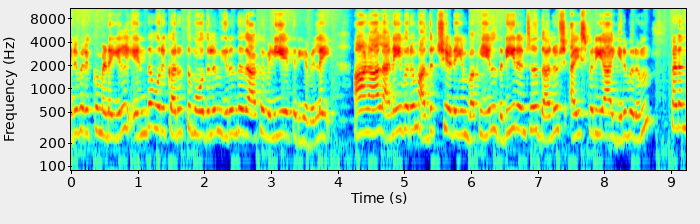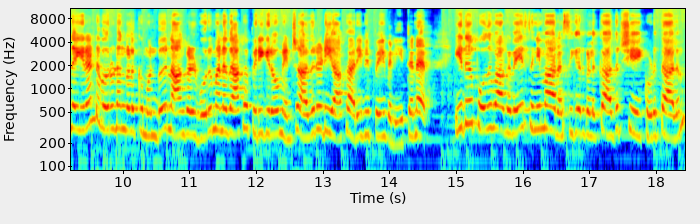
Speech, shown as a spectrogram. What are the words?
இருவருக்கும் இடையில் எந்த ஒரு கருத்து மோதலும் இருந்ததாக வெளியே தெரியவில்லை. ஆனால் அனைவரும் அதிர்ச்சியடையும் வகையில் திடீரென்று தனுஷ் ஐஸ்வர்யா இருவரும் கடந்த இரண்டு வருடங்களுக்கு முன்பு நாங்கள் ஒருமனதாக பிரிகிறோம் என்று அதிரடியாக அறிவிப்பை வெளியிட்டனர். இது பொதுவாகவே சினிமா ரசிகர்களுக்கு அதிர்ச்சியை கொடுத்தாலும்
